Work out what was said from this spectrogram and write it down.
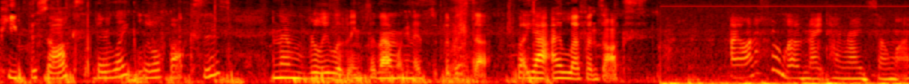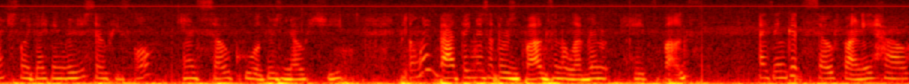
Peep the socks. They're like little foxes and I'm really living for them. We're going to do the pizza. But yeah, I love fun socks. I honestly love nighttime rides so much. Like I think they're just so peaceful and so cool. There's no heat. The only bad thing is that there's bugs and 11 hates bugs. I think it's so funny how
